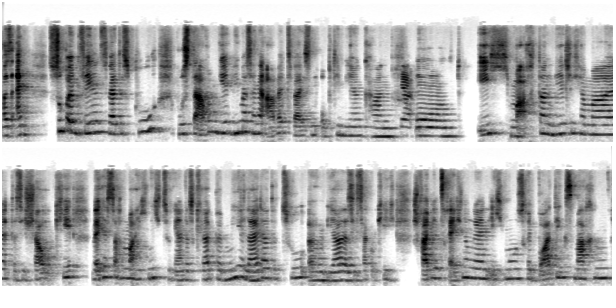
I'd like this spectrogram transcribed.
also ein super empfehlenswertes Buch, wo es darum geht, wie man seine Arbeitsweisen optimieren kann. Ja. Und ich mache dann wirklich einmal, dass ich schaue, okay, welche Sachen mache ich nicht so gern. Das gehört bei mir leider dazu, ähm, ja, dass ich sage, okay, ich schreibe jetzt Rechnungen, ich muss Reportings machen,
